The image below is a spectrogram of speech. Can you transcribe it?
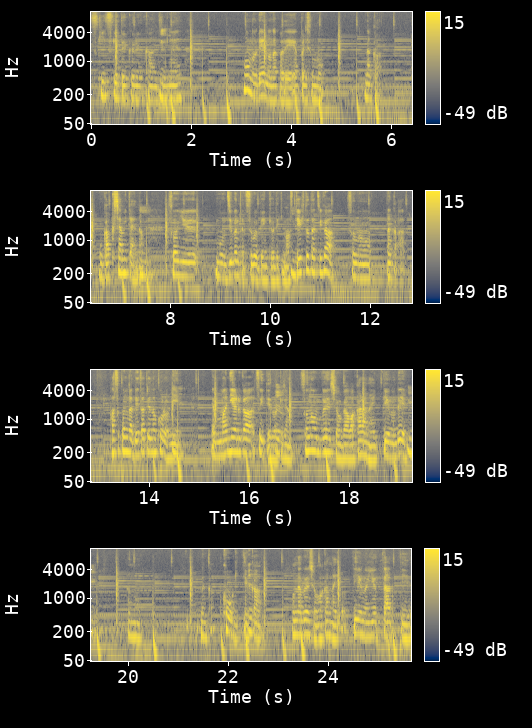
突きつけてくる感じね、本の例の中でやっぱりそのなんか学者みたいな、そういうもう自分たちすごい勉強できます。っていう人たちが、そのなんかパソコンが出たての頃に、やっぱマニュアルがついてるわけじゃん、その文章がわからないっていうので、あのなんか講義っていうか、こんな文章わかんないよっていうのを言ったっていう、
